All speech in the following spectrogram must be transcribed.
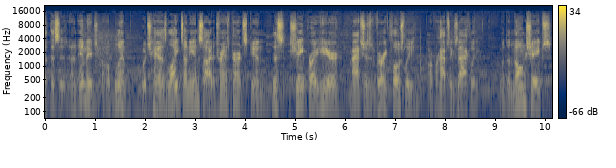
that this is an image of a blimp which has lights on the inside, a transparent skin. This shape right here matches very closely, or perhaps exactly, with the known shapes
